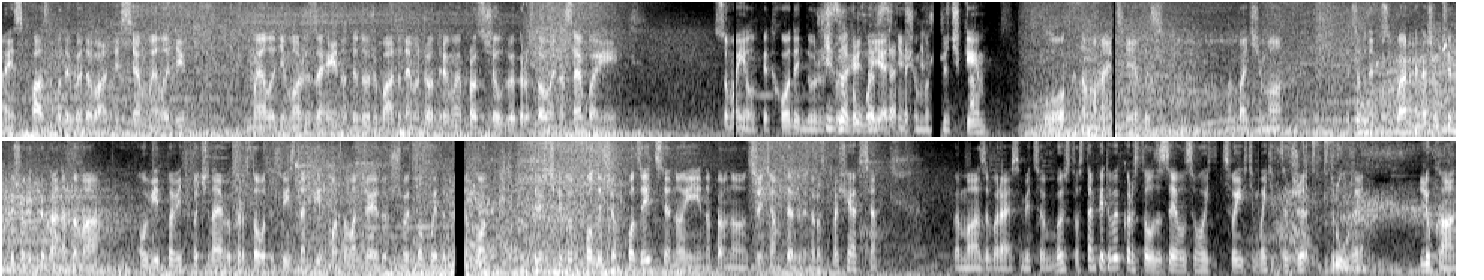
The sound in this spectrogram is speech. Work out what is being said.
Айспас буде видаватися. Мелоді. Мелоді може загинути, дуже багато демеджу отримує. Frost Shield використовує на себе і. Сумаїл підходить, дуже І швидко загине пояснює, все-таки. що мужички. Клок намагається якось. Ми бачимо підзупинити суперника, щоб чик пішов від люка на ПМА. У відповідь починає використовувати свій stampede. Можна Ванджея дуже швидко вбити дракон. Трішечки тут полишив позицію, ну і напевно з життям теж він розпрощався. ПМА забирає собі це вбивство. Stampede використав, засейвив свого своїх тімейтів. Це вже вдруге. Люкан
